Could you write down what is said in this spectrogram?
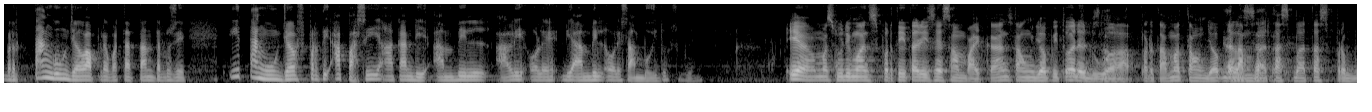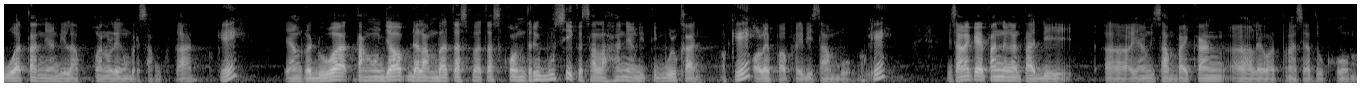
bertanggung jawab lewat catatan tertulis. Ini tanggung jawab seperti apa sih yang akan diambil alih oleh diambil oleh Sambo itu sebetulnya? Iya, Mas Budiman, seperti tadi saya sampaikan, tanggung jawab itu ada dua. Pertama, tanggung jawab dalam batas-batas perbuatan yang dilakukan oleh yang bersangkutan. Oke, Yang kedua, tanggung jawab dalam batas-batas kontribusi kesalahan yang ditimbulkan oke, oleh Pak Freddy Sambo. oke, Misalnya kaitan dengan tadi eh, yang disampaikan eh, lewat penasihat hukum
